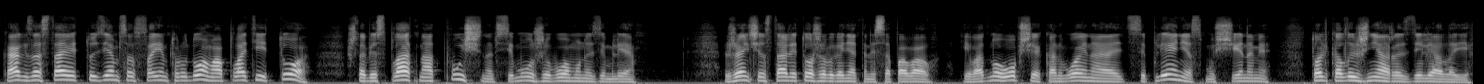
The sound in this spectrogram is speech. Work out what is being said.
как заставить туземцев своим трудом оплатить то, что бесплатно отпущено всему живому на земле. Женщин стали тоже выгонять на лесоповал, и в одно общее конвойное отцепление с мужчинами, только лыжня разделяла их.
